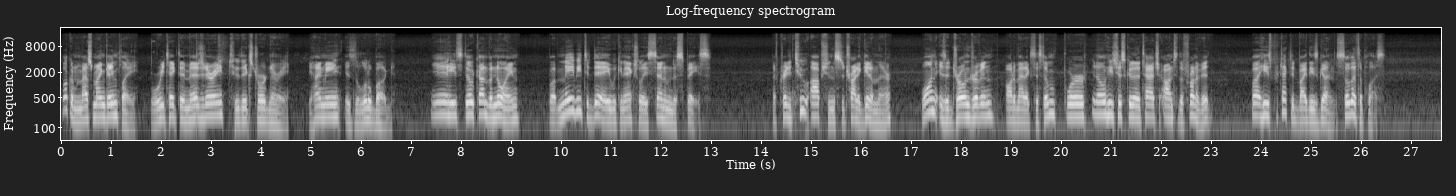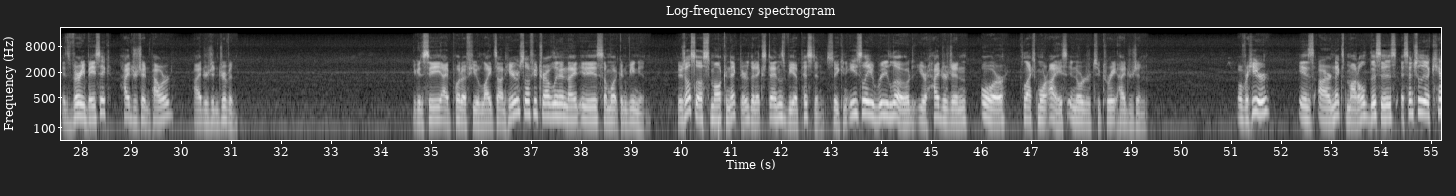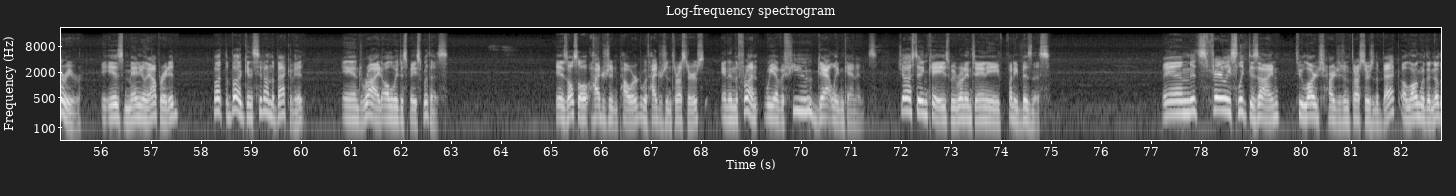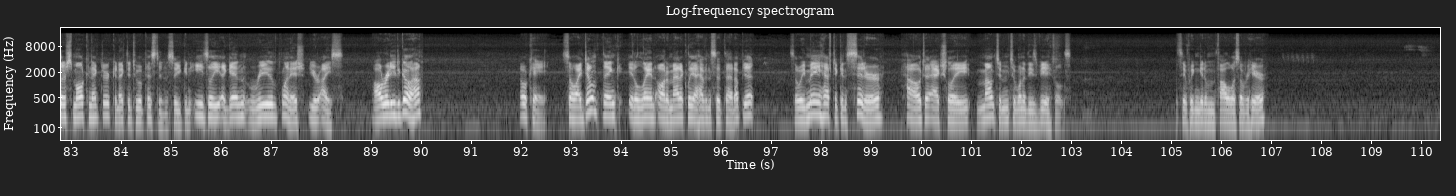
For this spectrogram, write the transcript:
Welcome to Mastermind Gameplay, where we take the imaginary to the extraordinary. Behind me is the little bug. Yeah, he's still kind of annoying, but maybe today we can actually send him to space. I've created two options to try to get him there. One is a drone-driven automatic system where, you know, he's just going to attach onto the front of it, but he's protected by these guns, so that's a plus. It's very basic, hydrogen powered, hydrogen driven. You can see I put a few lights on here, so if you're traveling at night, it is somewhat convenient. There's also a small connector that extends via piston, so you can easily reload your hydrogen or collect more ice in order to create hydrogen. Over here is our next model. This is essentially a carrier. It is manually operated, but the bug can sit on the back of it and ride all the way to space with us. It is also hydrogen powered with hydrogen thrusters, and in the front we have a few Gatling cannons, just in case we run into any funny business. And it's fairly sleek design, two large hydrogen thrusters in the back, along with another small connector connected to a piston, so you can easily, again, replenish your ice. All ready to go, huh? Okay, so I don't think it'll land automatically. I haven't set that up yet. So we may have to consider how to actually mount him to one of these vehicles. Let's see if we can get him to follow us over here.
